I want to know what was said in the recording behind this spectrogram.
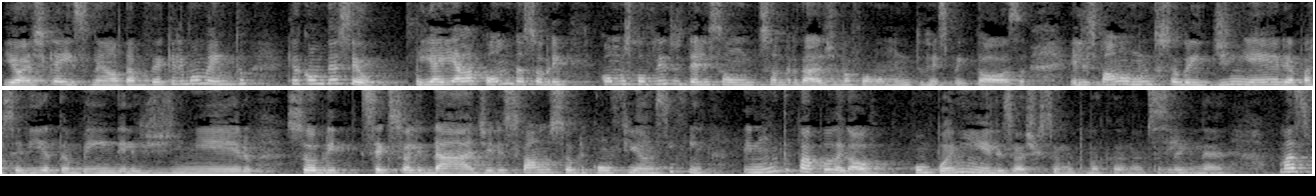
E eu acho que é isso, né? Ela tava foi aquele momento que aconteceu. E aí ela conta sobre como os conflitos deles são, são tratados de uma forma muito respeitosa. Eles falam muito sobre dinheiro e a parceria também deles de dinheiro, sobre sexualidade, eles falam sobre confiança, enfim, tem muito papo legal. Acompanhem eles, eu acho que isso é muito bacana também, Sim. né? Mas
